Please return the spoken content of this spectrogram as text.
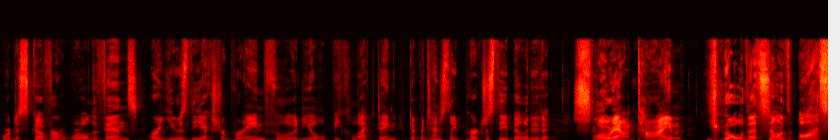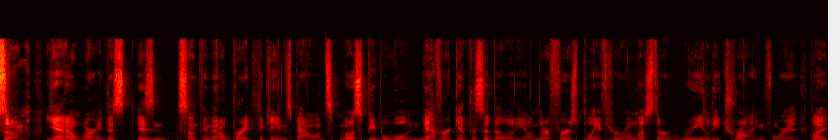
or discover world events, or use the extra brain fluid you'll be collecting to potentially purchase the ability to slow down time? Yo, that sounds awesome! Yeah, don't worry, this isn't something that'll break the game's balance. Most people will never get this ability on their first playthrough unless they're really trying for it. But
